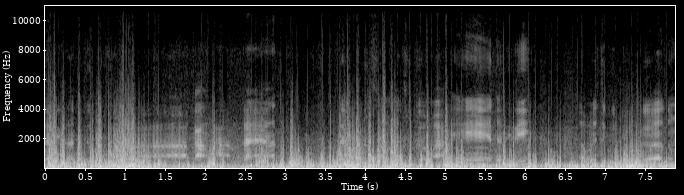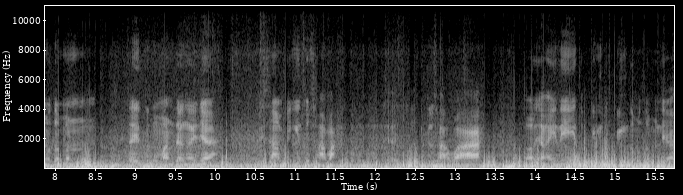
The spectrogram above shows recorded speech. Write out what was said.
dari tadi itu ada Kang Antet dan bersama juga Mae dan ini namanya itu juga teman-teman. Dan itu pemandangannya di samping itu sawah teman-teman ya. Itu, itu sawah. Kalau yang ini tebing-tebing teman-teman ya.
